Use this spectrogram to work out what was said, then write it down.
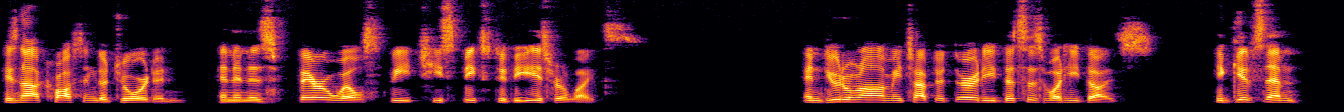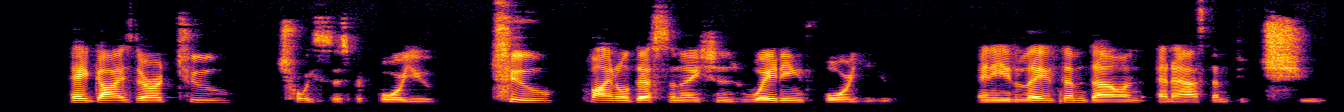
he's not crossing the Jordan, and in his farewell speech, he speaks to the Israelites. In Deuteronomy chapter 30, this is what he does. He gives them, hey guys, there are two choices before you, two final destinations waiting for you. And he lays them down and asks them to choose.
